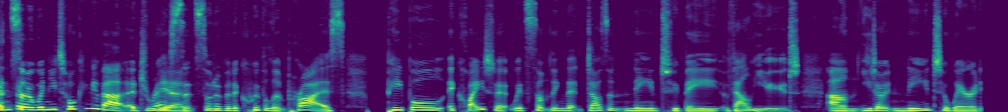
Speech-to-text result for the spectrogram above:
and so when you're talking about a dress Yeah. that's sort of an equivalent price, people equate it with something that doesn't need to be valued. Um, you don't need to wear it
